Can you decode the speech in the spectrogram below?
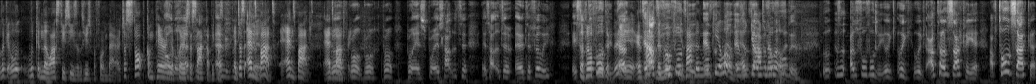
Look at look, look in the last two seasons who's performed better. Just stop comparing Oh, your players to Saka because everybody- it just ends yeah. bad. It ends bad. It ends bro, bad for you. bro, bro, bro, bro, it's bro, it's happening to it's happening to uh, to Philly. It's To Phil Foden. Yeah, yeah, it's happening low-key. It's happening a little bit. It's, It's it's happening a Phil little bit. Foden. Look, it's- It's Phil Foden. Look, look, look. I'm telling Saka, yeah. I've told Saka,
